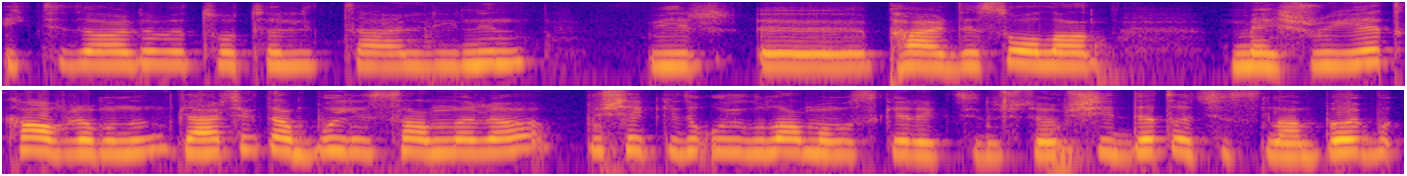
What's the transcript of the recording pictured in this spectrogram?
iktidarı ve totaliterliğinin bir e, perdesi olan meşruiyet kavramının gerçekten bu insanlara bu şekilde uygulanmaması gerektiğini düşünüyorum. Şiddet açısından böyle bu,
